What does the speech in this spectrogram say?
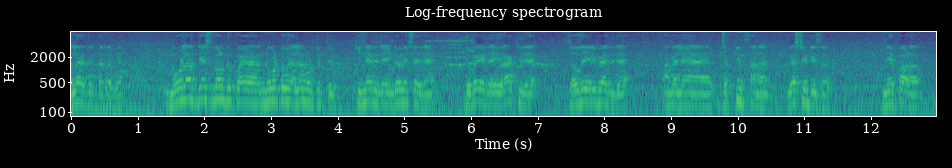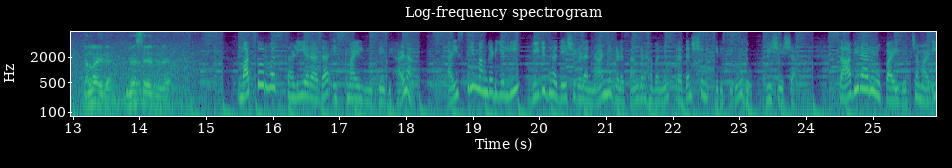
ಎಲ್ಲ ಹೇಳ್ತಿರ್ತಾರೆ ನಮಗೆ. ನೋಡ್ಲಾರ್ದ ದೇಶಗಳದ್ದು ನೋಟು ಎಲ್ಲ ನೋಡ್ತಿರ್ತೀವಿ. ಕಿನ್ಯಾದಿದೆ ಇಂಡೋನೇಷ್ಯಾ ಇದೆ ದುಬೈ ಇದೆ ಇರಾಕ್ ಇದೆ ಸೌದಿ ಅರೇಬಿಯಾದಿದೆ ಆಮೇಲೆ ಜಪ್ಕಿನ್ಸ್ತಾನ ವೆಸ್ಟ್ ಇಂಡೀಸು ನೇಪಾಳ ಎಲ್ಲ ಇದೆ ಯು ಎಸ್ ಎದಿದೆ ಮತ್ತೋರ್ವ ಸ್ಥಳೀಯರಾದ ಇಸ್ಮಾಯಿಲ್ ಮುದ್ದೇಬಿಹಾಳ ಐಸ್ ಕ್ರೀಂ ಅಂಗಡಿಯಲ್ಲಿ ವಿವಿಧ ದೇಶಗಳ ನಾಣ್ಯಗಳ ಸಂಗ್ರಹವನ್ನು ಪ್ರದರ್ಶನಕ್ಕಿರಿಸಿರುವುದು ವಿಶೇಷ. ಸಾವಿರಾರು ರೂಪಾಯಿ ವೆಚ್ಚ ಮಾಡಿ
